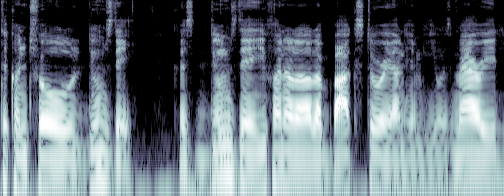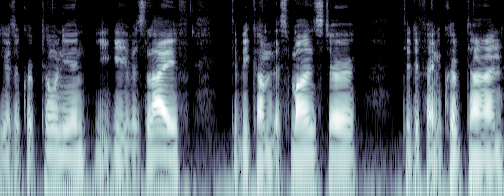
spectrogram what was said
to control Doomsday. Because Doomsday, you find out a lot of backstory on him. He was married. He was a Kryptonian. He gave his life to become this monster to defend Krypton,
